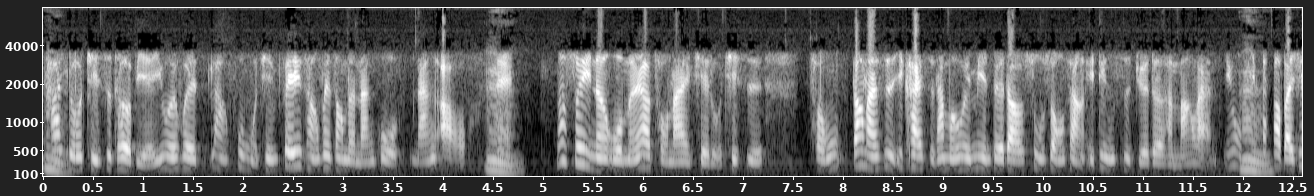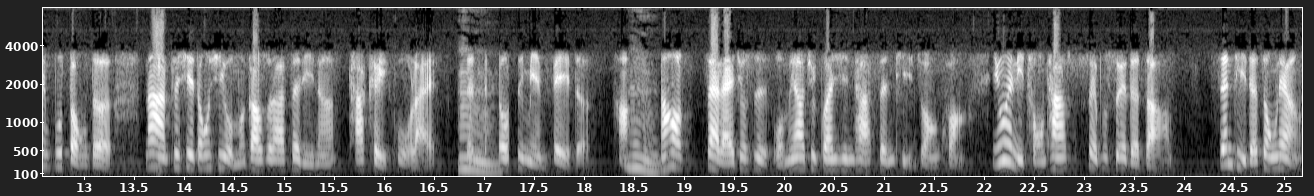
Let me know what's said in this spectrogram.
它尤其是特别，因为会让父母亲非常非常的难过难熬。嗯。那所以呢，我们要从哪里切入？其实，从当然是一开始他们会面对到诉讼上，一定是觉得很茫然，因为我们一般老百姓不懂的。嗯、那这些东西我们告诉他这里呢，他可以过来，等等都是免费的，好。嗯、然后再来就是我们要去关心他身体状况，因为你从他睡不睡得着，身体的重量，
